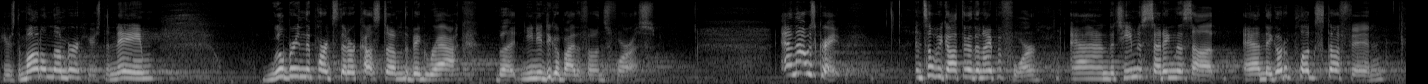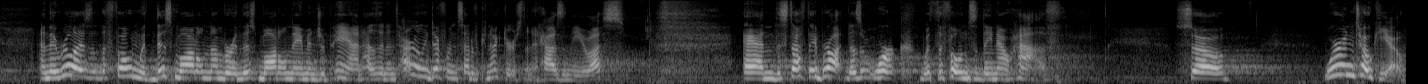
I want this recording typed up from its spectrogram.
Here's the model number, here's the name. We'll bring the parts that are custom, the big rack, but you need to go buy the phones for us. And that was great until we got there the night before, and the team is setting this up, and they go to plug stuff in, and they realize that the phone with this model number and this model name in Japan has an entirely different set of connectors than it has in the US. And the stuff they brought doesn't work with the phones that they now have. So we're in Tokyo.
